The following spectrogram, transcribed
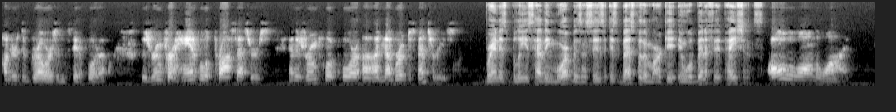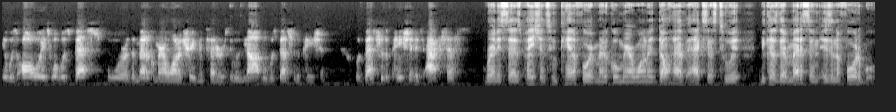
hundreds, of growers in the state of Florida. There's room for a handful of processors, and there's room for, for uh, a number of dispensaries. Brandes believes having more businesses is best for the market and will benefit patients. All along the line, it was always what was best for the medical marijuana treatment centers. It was not what was best for the patient. What's best for the patient is access. Brandes says patients who can't afford medical marijuana don't have access to it because their medicine isn't affordable.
